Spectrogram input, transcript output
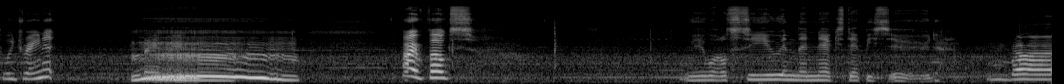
Do we drain it? Maybe. Mm. All right, folks. We will see you in the next episode. Bye.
